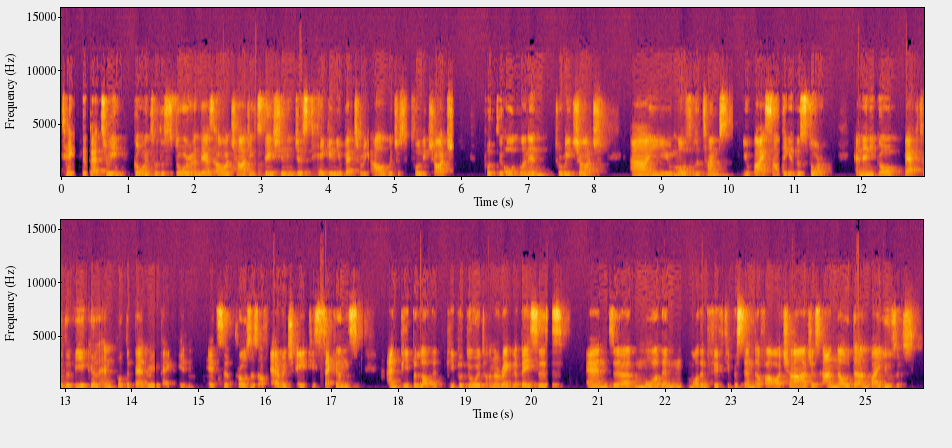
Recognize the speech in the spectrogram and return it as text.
take the battery, go into the store, and there's our charging station. You just take a new battery out, which is fully charged, put the old one in to recharge. Uh, you most of the times you buy something in the store, and then you go back to the vehicle and put the battery back in. It's a process of average 80 seconds, and people love it. People do it on a regular basis, and uh, more than more than 50% of our charges are now done by users.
